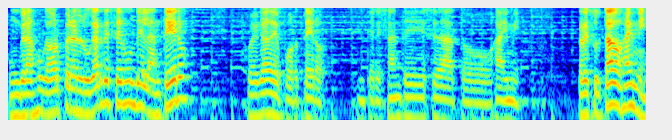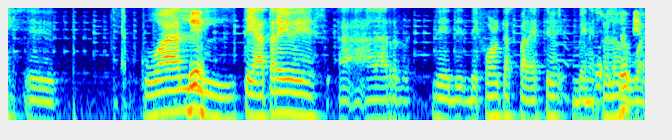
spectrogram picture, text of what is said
un gran jugador, pero en lugar de ser un delantero, juega de portero. Interesante ese dato, Jaime. Resultado, Jaime. eh, ¿Cuál Bien. te atreves a, a dar de, de- de forecast para este Venezuela-Uruguay?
